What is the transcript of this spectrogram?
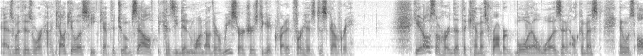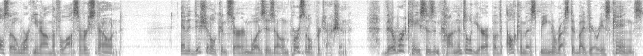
As with his work on calculus, he kept it to himself because he didn't want other researchers to get credit for his discovery. He had also heard that the chemist Robert Boyle was an alchemist and was also working on the Philosopher's Stone. An additional concern was his own personal protection. There were cases in continental Europe of alchemists being arrested by various kings.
